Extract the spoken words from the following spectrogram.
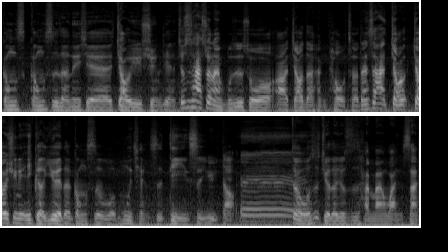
公司公司的那些教育训练，就是他虽然不是说啊教的很透彻，但是他教教育训练一个月的公司，我目前是第一次遇到。嗯，对我是觉得就是还蛮完善，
